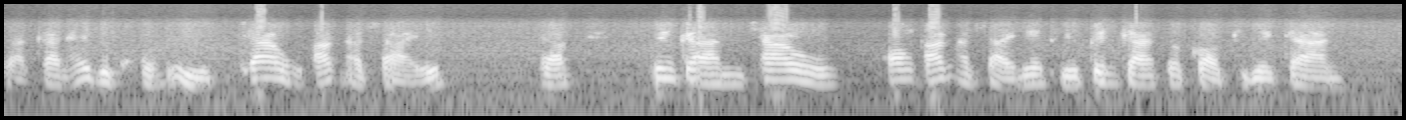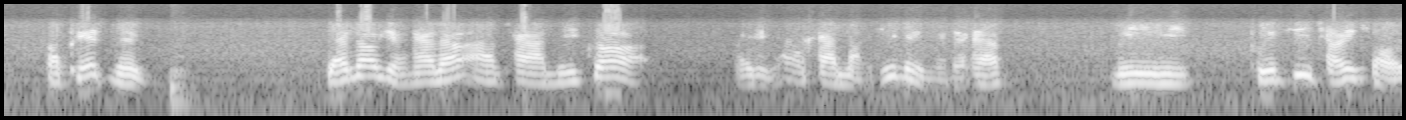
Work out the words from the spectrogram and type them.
จากการให้บุคคลอื่นเช่าพักอาศัยครับ ซึ่งการเช่า ห้องพักอาศัยเนี่ยถือเป็นการประกอบกิจการประเภทหนึ่ง และนอกจากนั้นแล้วอาคารนี้ก็หมายถึงอาคารหลังที่หนึ่งนะครับ มีพื้นที่ใช้สอย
